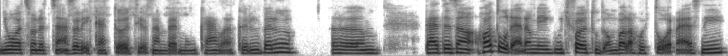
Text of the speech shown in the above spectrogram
85%-át tölti az ember munkával körülbelül. Tehát ez a hat órára még úgy fel tudom valahogy tornázni,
